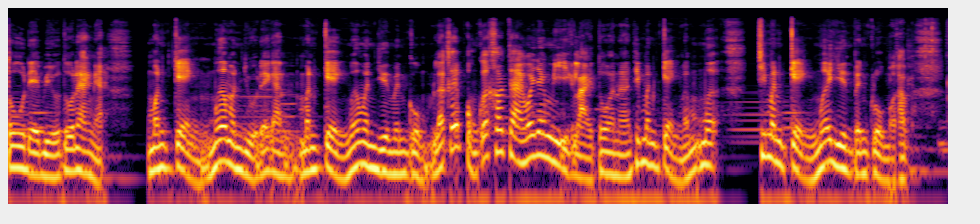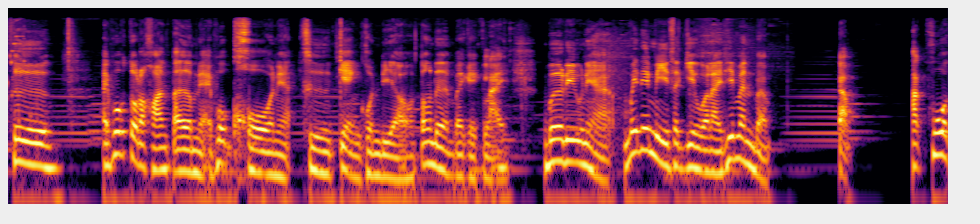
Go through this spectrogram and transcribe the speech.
ตู้เดบิวต์ตู้แรกเนี่ย มันเก่งเมื่อมันอยู่ด้วยกัน มันเก่งเมื่อมันยืนเป็นกลุ่ม แล้วก็ผมก็เข้าใจว่ายังมีอีกหลายตัวนะ ที่มันเก่งแล้วเมื่อที่มันเก่งเมื่อยืนเป็นกลุ่มอะครับ คือไอ้พวกตัวละครเติมเนี่ยไอ้พวกโคเนี่ยคือเก่งคนเดียวต้องเดินไปไกลๆ Beryl เนี่ยไม่ได้มีสกิลอะไรที่มันแบบกับพรรคพวก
